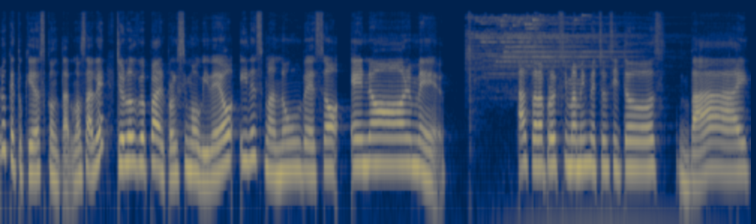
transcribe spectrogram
lo que tú quieras contarnos, ¿sale? Yo los veo para el próximo video y les mando un beso enorme. Hasta la próxima, mis mechoncitos. Bye.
